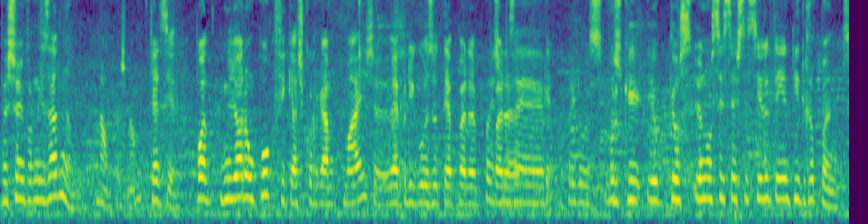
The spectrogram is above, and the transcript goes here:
Paixão envernizado não. Não, pois não. Quer dizer, pode melhora um pouco, fica a escorregar muito mais, é perigoso até para... Pois, para é porque- perigoso. Porque eu, eu, eu não sei se esta cera tem antiderrapante.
